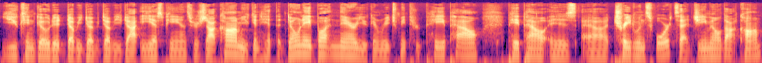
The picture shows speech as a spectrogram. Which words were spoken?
You can go to www.espanswers.com. You can hit the donate button there. You can reach me through PayPal. PayPal is uh, tradewinsports at gmail.com.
